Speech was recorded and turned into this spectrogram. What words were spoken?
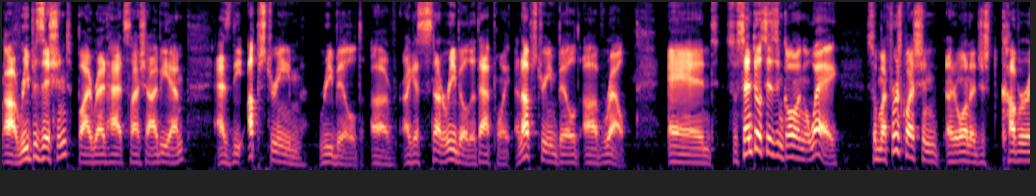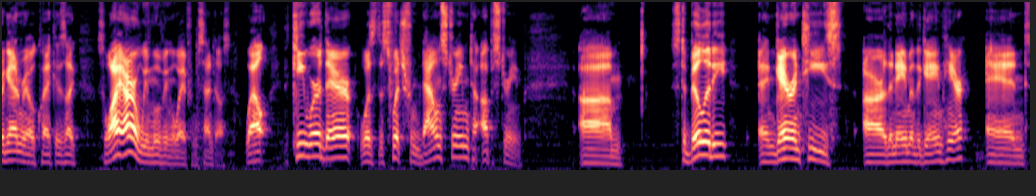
uh, repositioned by Red Hat slash IBM as the upstream rebuild of, I guess it's not a rebuild at that point, an upstream build of RHEL. And so CentOS isn't going away. So my first question I want to just cover again real quick is like, so why are we moving away from CentOS? Well, the key word there was the switch from downstream to upstream. Um, stability and guarantees are the name of the game here, and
